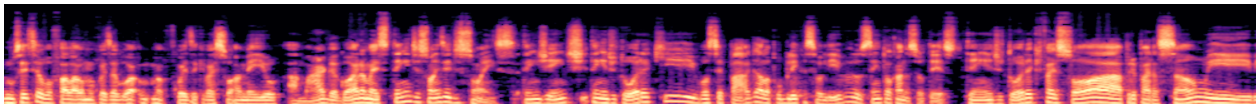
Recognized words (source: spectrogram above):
não sei se eu vou falar uma coisa, uma coisa que vai soar meio amarga agora, mas tem edições e edições. Tem gente, tem editora que você paga, ela publica seu livro sem tocar no seu texto. Tem editora que faz só a preparação e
